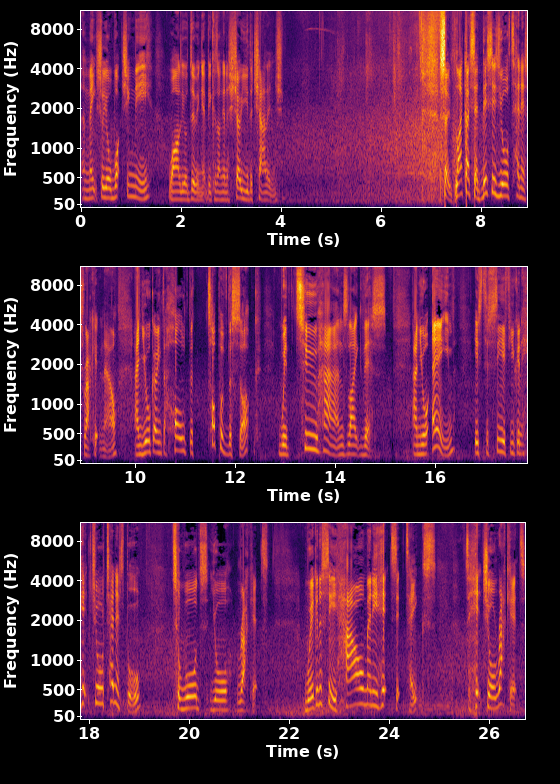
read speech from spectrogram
and make sure you're watching me while you're doing it because I'm going to show you the challenge. So, like I said, this is your tennis racket now, and you're going to hold the top of the sock with two hands like this. And your aim is to see if you can hit your tennis ball towards your racket. We're going to see how many hits it takes to hit your racket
